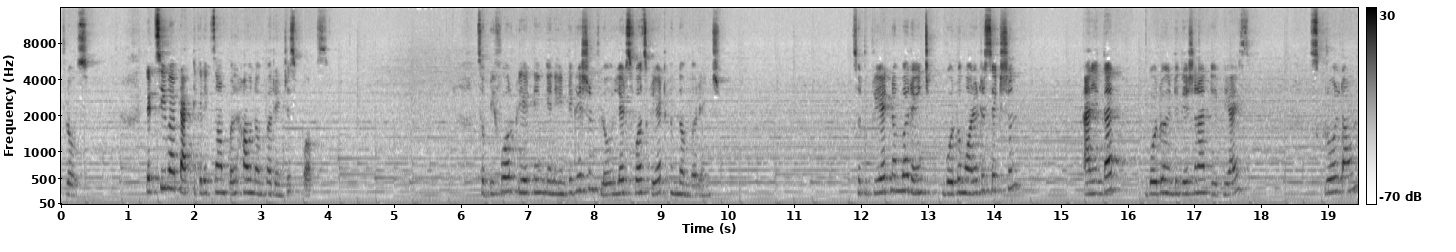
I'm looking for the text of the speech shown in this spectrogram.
flows. Let's see by practical example how number ranges works. So before creating any integration flow, let's first create a number range. So to create number range, go to monitor section and in that go to integration and APIs. Scroll down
